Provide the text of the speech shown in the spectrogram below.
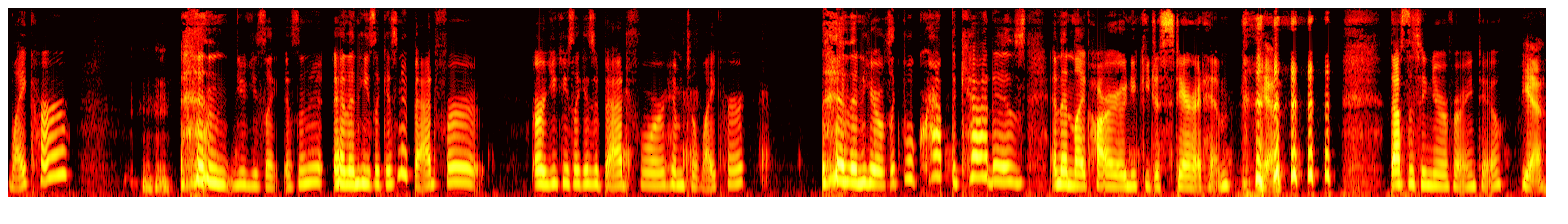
like her?" Mm-hmm. And Yuki's like, "Isn't it?" And then he's like, "Isn't it bad for?" Or Yuki's like, "Is it bad for him to like her?" And then Hiro's like, "Well, crap, the cat is." And then like Haru and Yuki just stare at him. yeah, That's the scene you're referring to. yeah,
